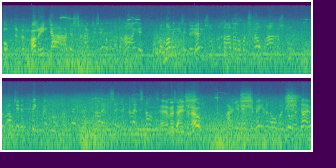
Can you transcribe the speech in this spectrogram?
Op de bemanning? Ja, de schuit is helemaal aan de haaien. De bemanning is in de reddingsgroep gegaan en op het strand aangespoeld. We kwamen ze in het pikken donker tegen, kletsend en kletsnat. En waar zijn ze nou? Arjen heeft ze meegenomen door het duin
